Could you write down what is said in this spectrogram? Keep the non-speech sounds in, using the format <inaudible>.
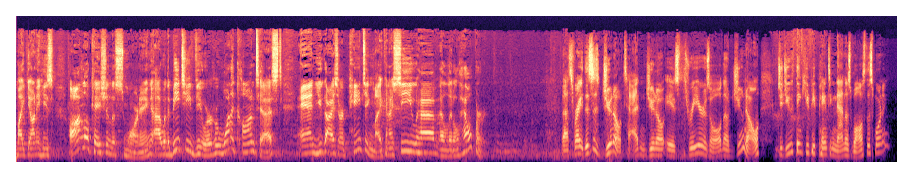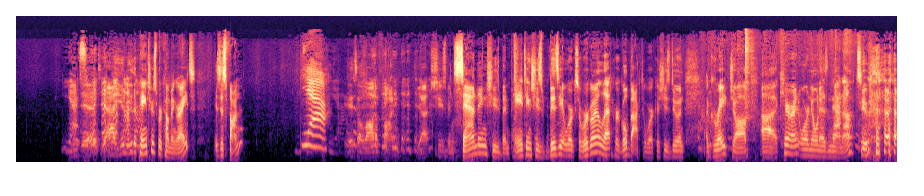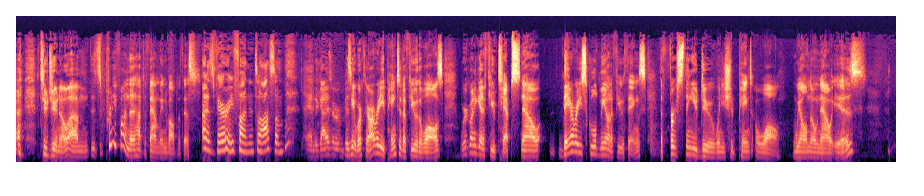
Mike Yanni, he's on location this morning uh, with a BT viewer who won a contest, and you guys are painting, Mike, and I see you have a little helper. That's right. This is Juno, Ted. And Juno is three years old. Now, Juno, did you think you'd be painting Nana's walls this morning? Yes. You did? Yeah, you knew the painters were coming, right? Is this fun? Yeah. It's a lot of fun. Yeah, she's been sanding, she's been painting, she's busy at work, so we're going to let her go back to work because she's doing a great job. Uh, Karen, or known as Nana to <laughs> to Juno, um, it's pretty fun to have the family involved with this. Oh, it's very fun. It's awesome. And the guys are busy at work. They're already painted a few of the walls. We're going to get a few tips. Now, they already schooled me on a few things. The first thing you do when you should paint a wall, we all know now, is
